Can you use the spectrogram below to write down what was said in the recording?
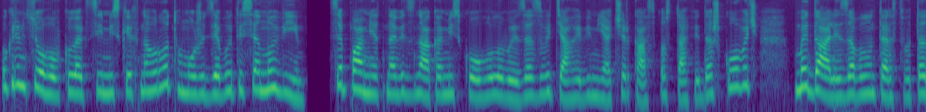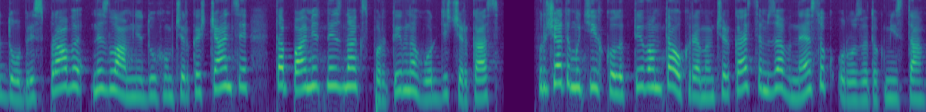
Окрім цього, в колекції міських нагород можуть з'явитися нові. Це пам'ятна відзнака міського голови за звитяги в ім'я Черкас Остафій Дашкович, медалі за волонтерство та добрі справи, незламні духом черкащанці та пам'ятний знак Спортивна гордість Черкас. Вручатимуть їх колективам та окремим черкасцям за внесок у розвиток міста.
